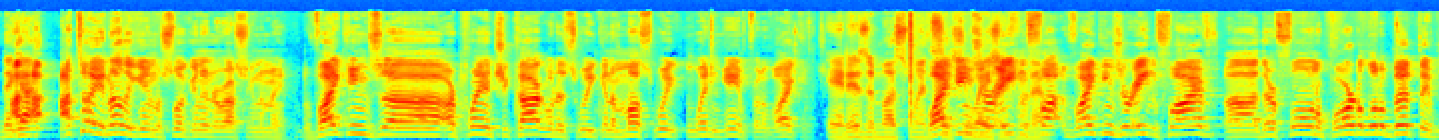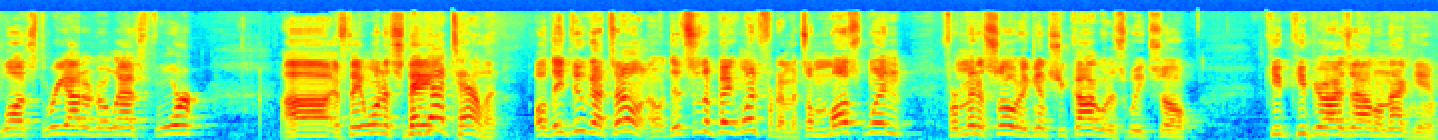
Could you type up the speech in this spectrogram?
They got. I, will tell you another game that's looking interesting to me. The Vikings uh, are playing Chicago this week in a must-win game for the Vikings. it is a must-win Vikings are eight for and five. Vikings are eight and five. Uh, they're falling apart a little bit. They've lost three out of their last four. Uh, if they want to stay, They got talent. Oh, they do got talent. Oh, this is a big win for them. It's a must-win for Minnesota against Chicago this week. So keep keep your eyes out on that game.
